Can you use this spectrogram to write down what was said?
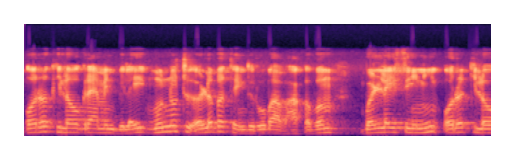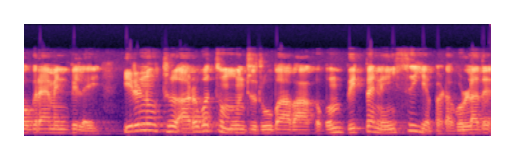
ஒரு கிலோகிராமின் விலை முன்னூற்று எழுபத்தைந்து ரூபாவாகவும் வெள்ளை சீனி ஒரு கிலோகிராமின் விலை இருநூற்று அறுபத்து மூன்று ரூபாவாகவும் விற்பனை செய்யப்பட உள்ளது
